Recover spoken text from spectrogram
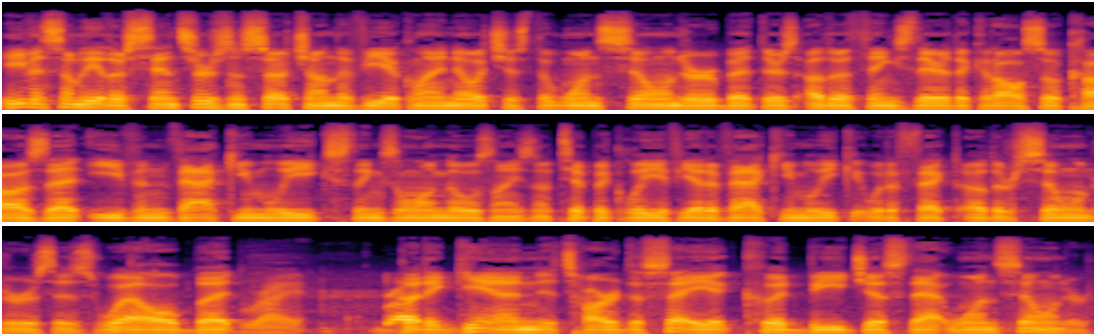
even some of the other sensors and such on the vehicle. I know it's just the one cylinder, but there's other things there that could also cause that, even vacuum leaks, things along those lines. Now, typically, if you had a vacuum leak, it would affect other cylinders as well, but right. But again, it's hard to say. It could be just that one cylinder.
